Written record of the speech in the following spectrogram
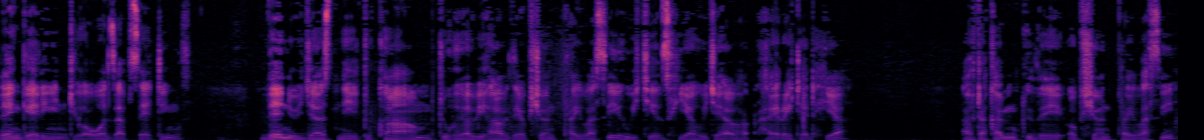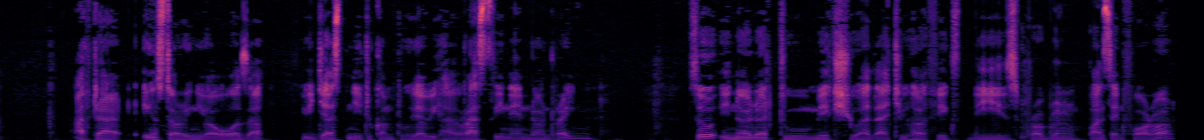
then getting into your WhatsApp settings. Then you just need to come to where we have the option privacy, which is here, which I have highlighted here. After coming to the option privacy, after installing your WhatsApp, you just need to come to where we have last seen and online. So in order to make sure that you have fixed this problem once and for all,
